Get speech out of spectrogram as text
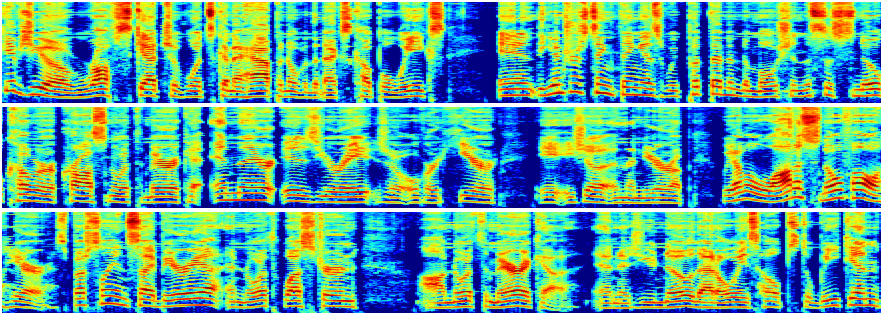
gives you a rough sketch of what's going to happen over the next couple weeks. And the interesting thing is we put that into motion. This is snow cover across North America, and there is Eurasia over here, Asia, and then Europe. We have a lot of snowfall here, especially in Siberia and northwestern uh, North America. And as you know, that always helps to weaken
